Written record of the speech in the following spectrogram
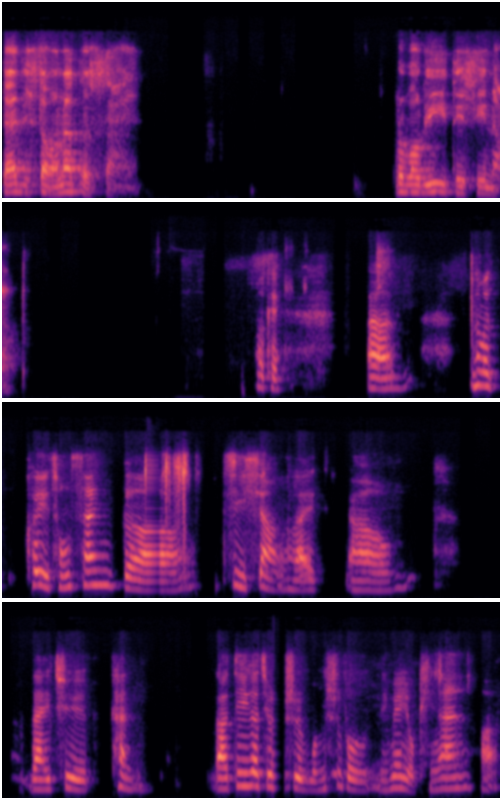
That is the another sign. Probably it is enough. OK，啊、uh,，那么可以从三个迹象来啊、uh, 来去看啊，第一个就是我们是否里面有平安啊，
